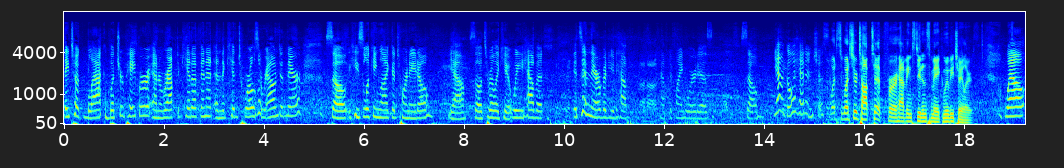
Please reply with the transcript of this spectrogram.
They took black butcher paper and wrapped a kid up in it, and the kid twirls around in there, so he's looking like a tornado. Yeah, so it's really cute. We have it. It's in there, but you'd have have to find where it is. So yeah, go ahead and show some. What's what's your top tip for having students make movie trailers? Well,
